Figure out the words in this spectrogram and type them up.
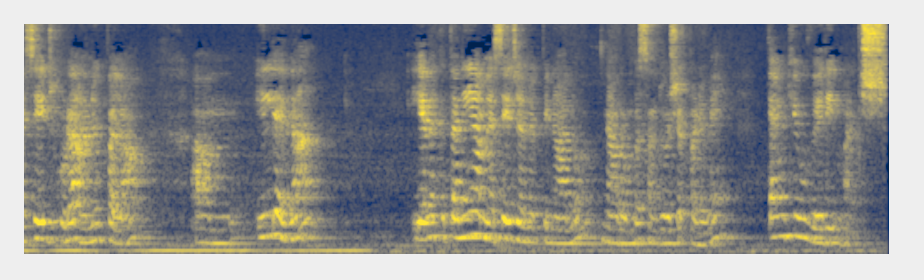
மெசேஜ் கூட அனுப்பலாம். இல்லைன்னா எனக்கு தனியாக மெசேஜ் அனுப்பினாலும் நான் ரொம்ப சந்தோஷப்படுவேன். தேங்க்யூ வெரி மச்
